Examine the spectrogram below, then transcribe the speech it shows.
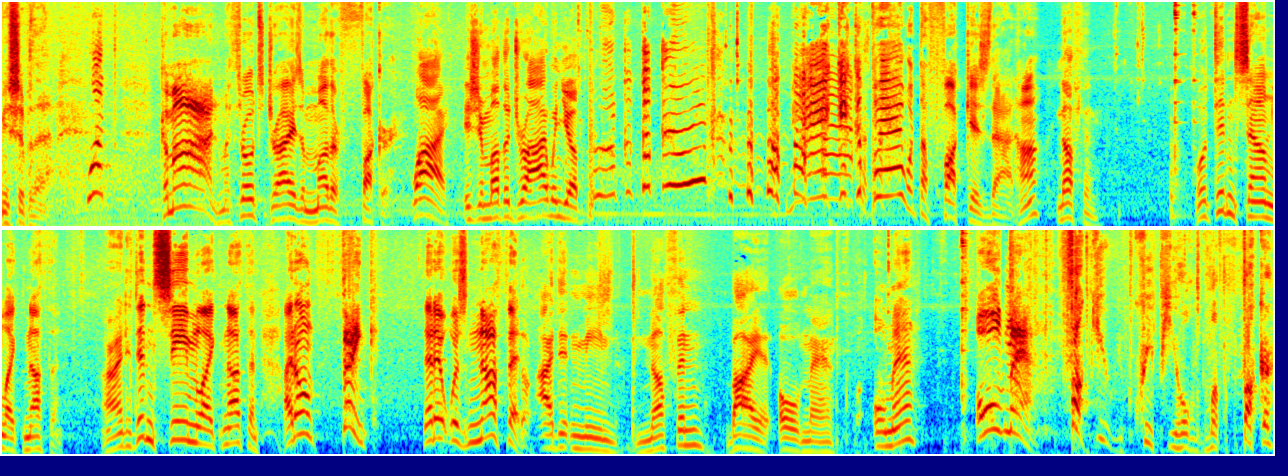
me a sip of that. What? Come on! My throat's dry as a motherfucker. Why? Is your mother dry when you're... Eh, what the fuck is that, huh? Nothing. Well, it didn't sound like nothing. All right? It didn't seem like nothing. I don't think that it was nothing. I didn't mean nothing by it, old man. Old man? Old man! Fuck you, you creepy old motherfucker.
